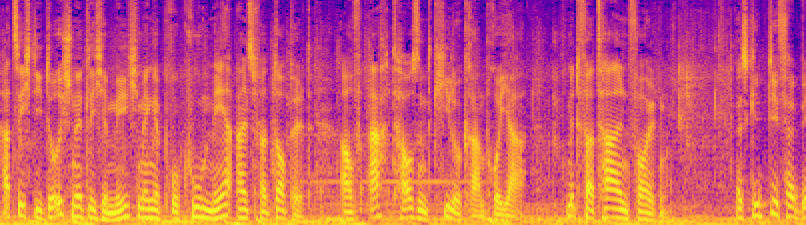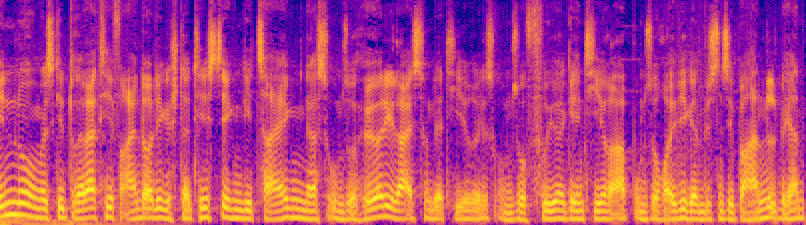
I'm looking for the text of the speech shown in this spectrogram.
hat sich die durchschnittliche Milchmenge pro Kuh mehr als verdoppelt auf 8000 Kilogramm pro Jahr, mit fatalen Folgen. Es gibt die Verbindung, es gibt relativ eindeutige Statistiken, die zeigen, dass umso höher die Leistung der Tiere ist, umso früher gehen Tiere ab, umso häufiger müssen sie behandelt werden,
